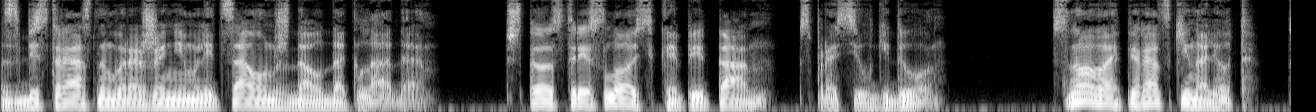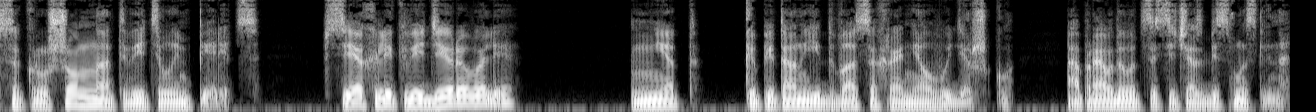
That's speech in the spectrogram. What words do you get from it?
С бесстрастным выражением лица он ждал доклада. «Что стряслось, капитан?» — спросил Гидеон. «Снова пиратский налет», — сокрушенно ответил имперец. «Всех ликвидировали?» «Нет», — капитан едва сохранял выдержку. «Оправдываться сейчас бессмысленно.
